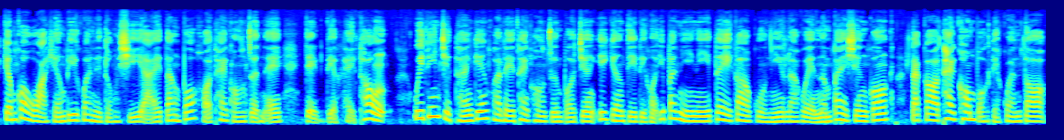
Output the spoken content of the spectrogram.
经过外形美观的同时，也会当保护太空船的电力系统。威丁集团研发的太空船目前已经伫二零一八年年底到去年六月两摆成功达到太空目的关度，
